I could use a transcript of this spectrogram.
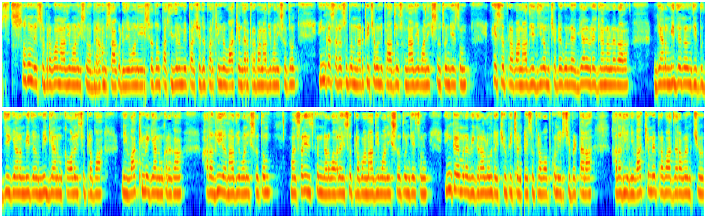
శోధం ప్రభా అబ్రహాం సాకుడు దీవానికి శోధం ప్రతిదినం మీరు పరిచయం వాక్యం ధర ప్రభా శోధం ఇంకా సరస్వతం నడిపించమని ప్రార్థిస్తున్న నాదివానికి శోధం చేస్తాం. యేసు ప్రభానాది దీనం చెడ్డగుండే అజ్ఞానం జ్ఞానంలో జ్ఞానం మీ దగ్గర ఉంది. బుద్ధి జ్ఞానం మీ దగ్గర మీ జ్ఞానం కావాలి ప్రభా? నీ వాక్యమే జ్ఞానం కనుక. హరలి అనాదివానికి శృతం మన సరి తీసుకుని నడవాలి యేసుప్రభ నాదీవానికి శృతం చేసాం ఇంకా ఏమైనా విగ్రహాలు ఉంటే చూపించండి. యేసుప్రభ ఒప్పుకొని ఇడిచిపెట్టాలా అలలి నీ వాక్యమే ప్రభాధరం చూ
